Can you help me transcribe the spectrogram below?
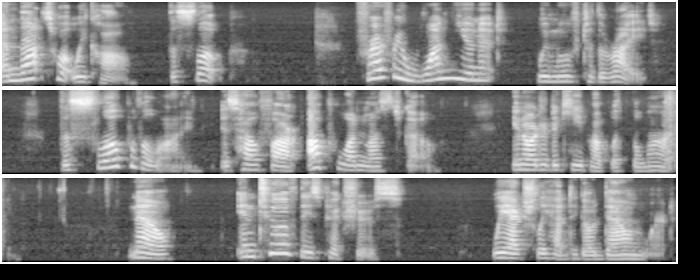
And that's what we call the slope. For every one unit we move to the right, the slope of a line is how far up one must go in order to keep up with the line. Now, in two of these pictures, we actually had to go downward.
